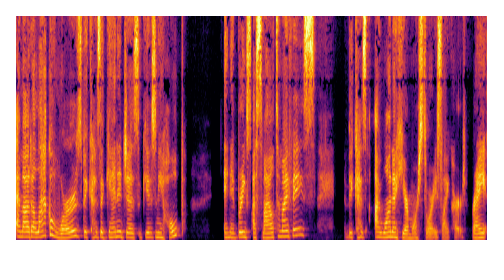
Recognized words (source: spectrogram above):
I'm at a lack of words because again, it just gives me hope and it brings a smile to my face because I want to hear more stories like hers, right?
